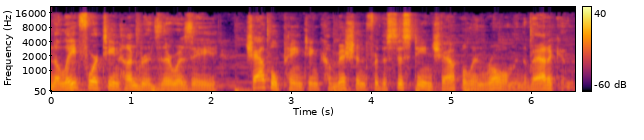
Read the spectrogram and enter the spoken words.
the late 1400s, there was a chapel painting commissioned for the Sistine Chapel in Rome, in the Vatican.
